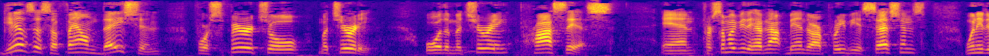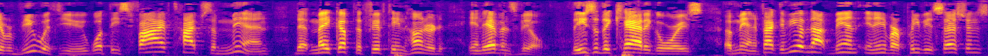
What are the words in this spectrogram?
gives us a foundation for spiritual maturity or the maturing process. And for some of you that have not been to our previous sessions, we need to review with you what these five types of men that make up the 1500 in Evansville. These are the categories of men. In fact, if you have not been in any of our previous sessions,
